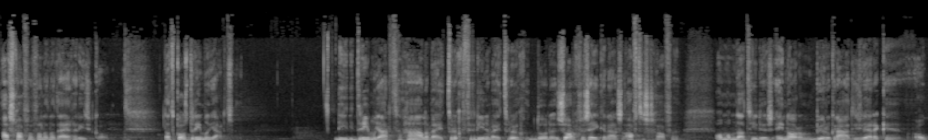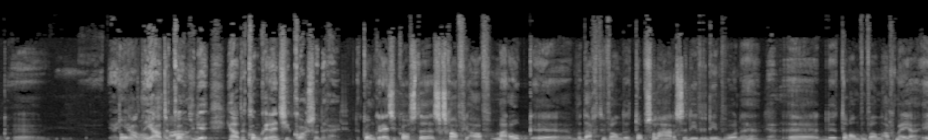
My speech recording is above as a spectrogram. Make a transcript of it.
Afschaffen van het eigen risico. Dat kost 3 miljard. Die 3 miljard halen wij terug, verdienen wij terug door de zorgverzekeraars af te schaffen. Omdat die dus enorm bureaucratisch werken. Ook, je, had, je, had de, je had de concurrentiekosten eruit. De concurrentiekosten schaf je af. Maar ook, uh, wat dacht u van de topsalarissen die verdiend worden? Hè? Ja. Uh, de topman van Achmea, 1,2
